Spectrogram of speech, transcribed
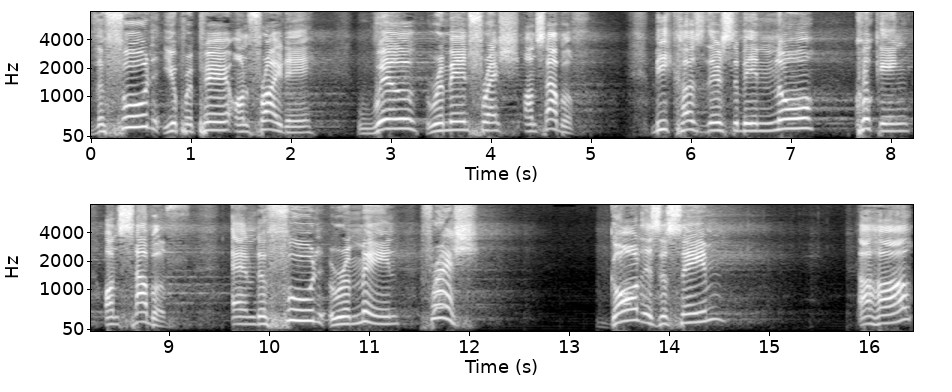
the food you prepare on Friday will remain fresh on Sabbath because there's to be no cooking on Sabbath and the food remain fresh. God is the same. Uh huh.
